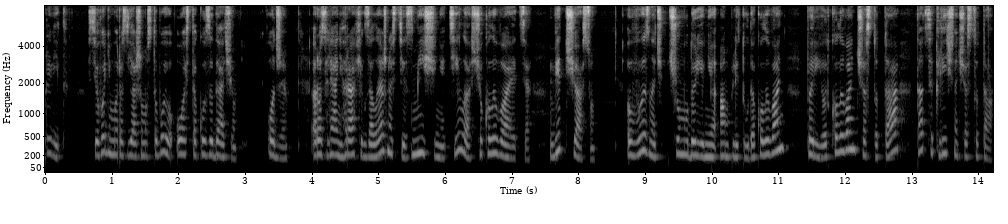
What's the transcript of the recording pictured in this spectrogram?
Привіт! Сьогодні ми розв'яжемо з тобою ось таку задачу. Отже, розглянь графік залежності зміщення тіла, що коливається від часу. Визнач, чому дорівнює амплітуда коливань, період коливань, частота та циклічна частота.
